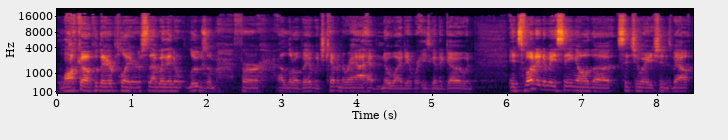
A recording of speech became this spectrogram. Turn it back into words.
lock up their players so that way they don't lose them for a little bit. Which Kevin Durant, I have no idea where he's going to go, and it's funny to me seeing all the situations about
